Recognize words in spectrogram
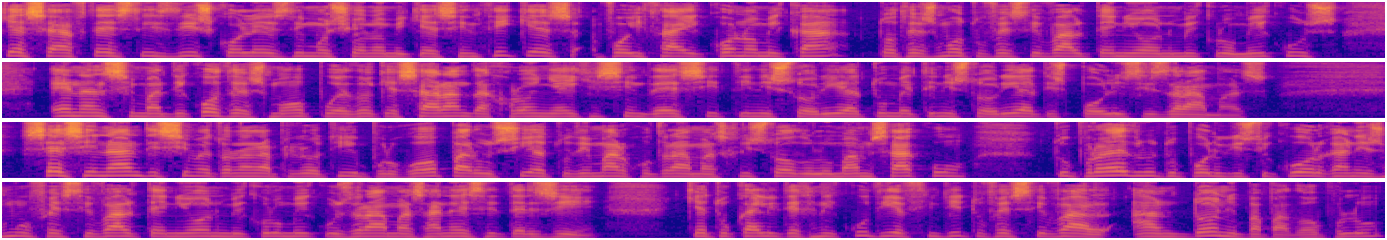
και σε αυτές τις δύσκολες δημοσιονομικές συνθήκες βοηθά οικονομικά το θεσμό του Φεστιβάλ Ταινιών Μικρού Μήκους, έναν σημαντικό θεσμό που εδώ και 40 χρόνια έχει συνδέσει την ιστορία του με την ιστορία της πόλης της Δράμας σε συνάντηση με τον αναπληρωτή Υπουργό, παρουσία του Δημάρχου Δράμας Χριστόδουλου Μαμσάκου, του Προέδρου του Πολιτιστικού Οργανισμού Φεστιβάλ Ταινιών Μικρού Μήκους Δράμας Ανέστη Τερζή και του Καλλιτεχνικού Διευθυντή του Φεστιβάλ Αντώνη Παπαδόπουλου,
